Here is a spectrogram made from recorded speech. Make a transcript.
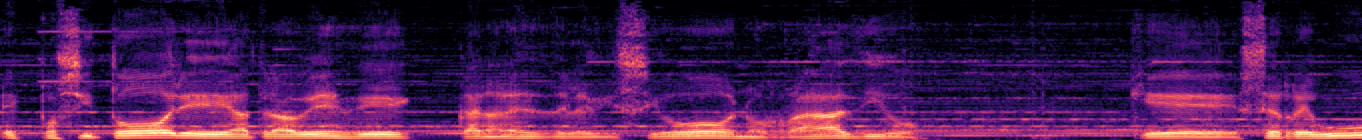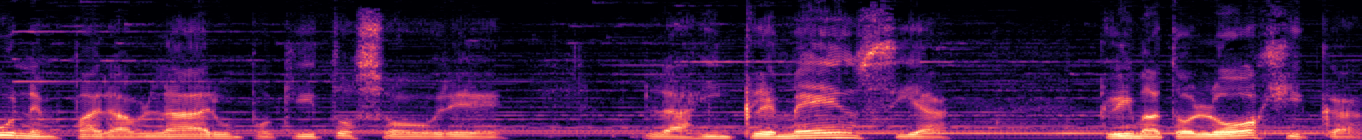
expositores a través de canales de televisión o radio que se reúnen para hablar un poquito sobre las inclemencias climatológicas,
